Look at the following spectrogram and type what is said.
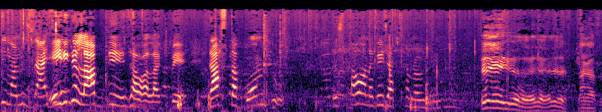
দি মানুষ যায়। এইদিকে লাভ দিয়ে যাওয়া লাগবে। রাস্তা বন্ধ। তাও অনেকেই যাচ্ছে আমরা ওইদিকে। এই লাগা আছে।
